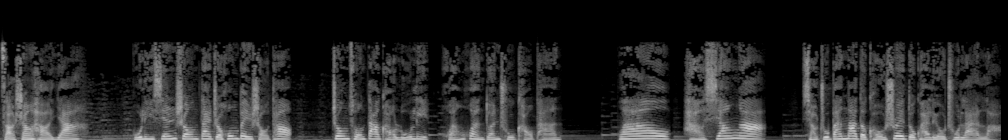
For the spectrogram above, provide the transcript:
早上好呀，狐狸先生戴着烘焙手套，正从大烤炉里缓缓端出烤盘。哇哦，好香啊！小猪班纳的口水都快流出来了。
